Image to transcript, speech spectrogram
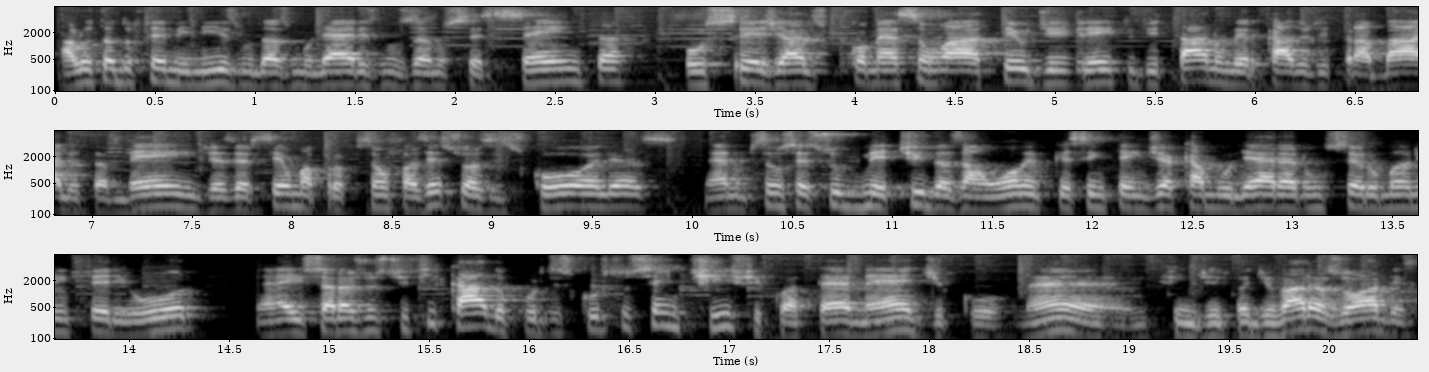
A luta do feminismo das mulheres nos anos 60, ou seja, elas começam a ter o direito de estar no mercado de trabalho também, de exercer uma profissão, fazer suas escolhas, né? não precisam ser submetidas a um homem, porque se entendia que a mulher era um ser humano inferior. Né? Isso era justificado por discurso científico, até médico, né? enfim, de, de várias ordens.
